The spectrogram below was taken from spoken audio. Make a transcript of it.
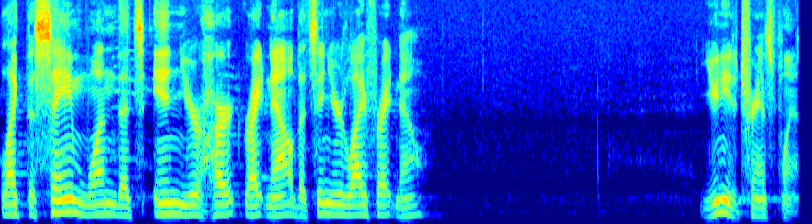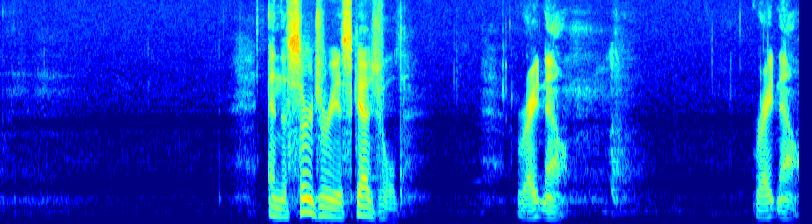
like the same one that's in your heart right now, that's in your life right now, you need a transplant. And the surgery is scheduled right now. Right now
